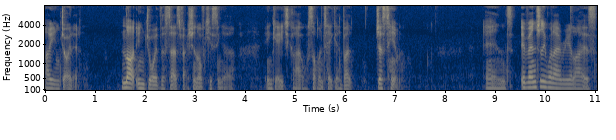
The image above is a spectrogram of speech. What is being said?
I enjoyed it, not enjoyed the satisfaction of kissing a engaged guy or someone taken, but just him. And eventually, when I realized,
